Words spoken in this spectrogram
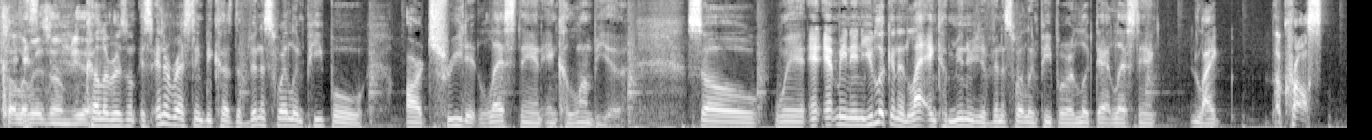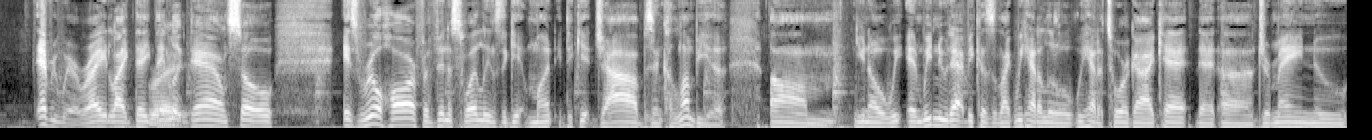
Colorism, it's, yeah. colorism. It's interesting because the Venezuelan people are treated less than in Colombia. So when and, I mean, and you look in the Latin community, the Venezuelan people are looked at less than like across everywhere, right? Like they, they look down. So it's real hard for Venezuelans to get money to get jobs in Colombia. Um, you know, we and we knew that because like we had a little we had a tour guide cat that uh Jermaine knew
